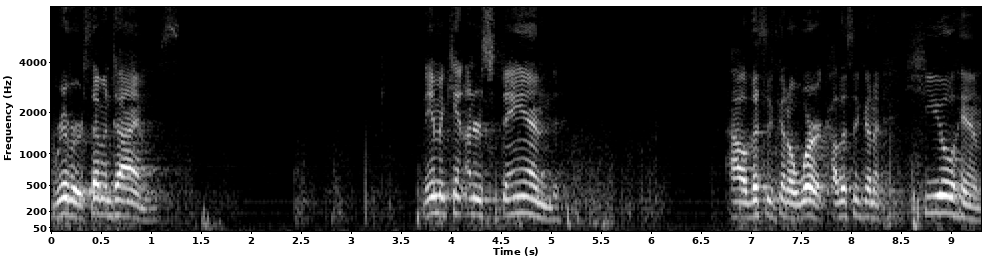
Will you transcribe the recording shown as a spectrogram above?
river seven times. Naaman can't understand how this is going to work, how this is going to heal him.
